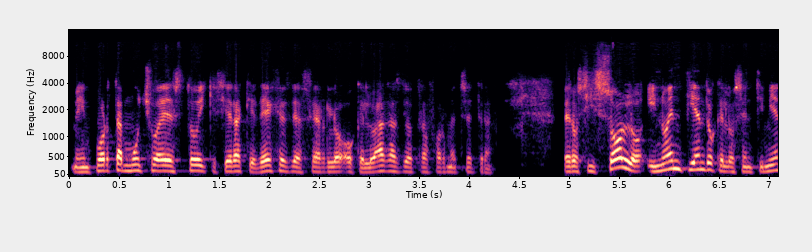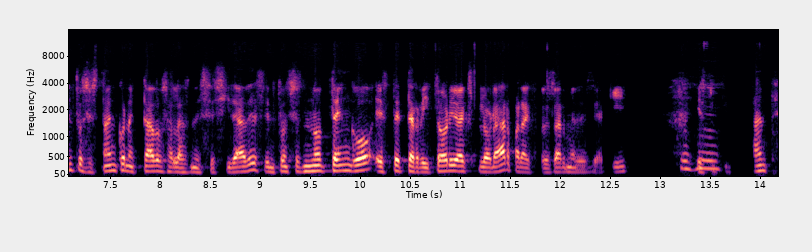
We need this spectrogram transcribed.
me importa mucho esto y quisiera que dejes de hacerlo o que lo hagas de otra forma, etcétera. Pero si solo y no entiendo que los sentimientos están conectados a las necesidades, entonces no tengo este territorio a explorar para expresarme desde aquí. es importante.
